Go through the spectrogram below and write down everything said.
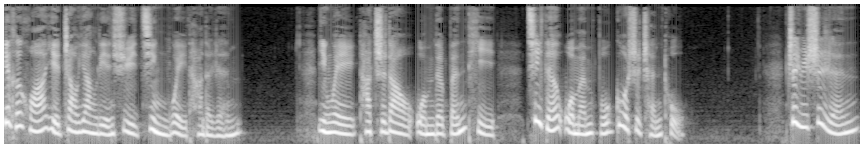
耶和华也照样连续敬畏他的人。因为他知道我们的本体，记得我们不过是尘土。至于世人，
